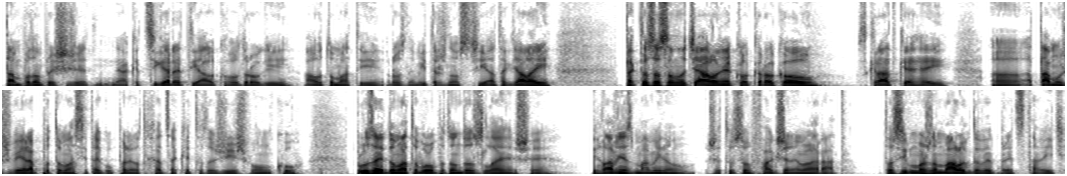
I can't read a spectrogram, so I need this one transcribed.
tam potom prišli, že nejaké cigarety, alkohol, drogy, automaty, rôzne výtržnosti a tak ďalej. Tak to sa so mnou ťahlo niekoľko rokov, skrátke, hej. Uh, a tam už viera potom asi tak úplne odchádza, keď toto žiješ vonku. Plus aj doma to bolo potom dosť zlé, že hlavne s maminou, že tu som fakt, že nemal rád. To si možno málo kto vie predstaviť.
